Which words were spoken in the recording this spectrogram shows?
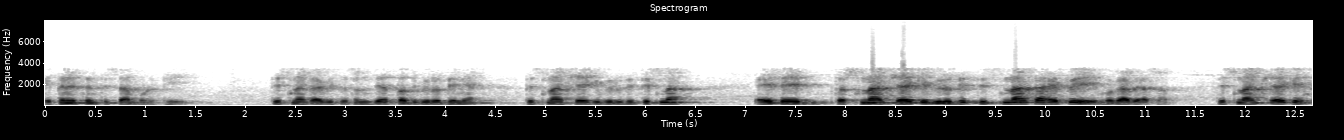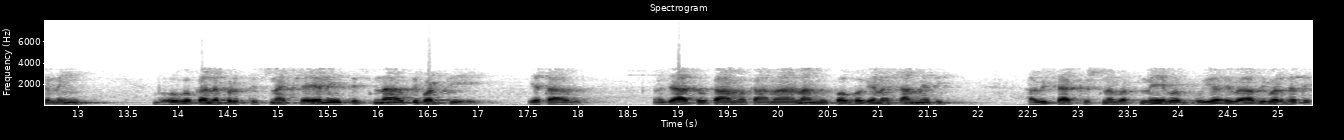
इतने इतने तृष्णा बढ़ती है। तृष्णा का विशेषण दिया, तद विरोधी न्याय। तृष्णा क्षय की विरोधी तृष्णा। ऐसे तृष्णा क्षय के विरोधी तृष्णा का हेतु है भोगाभ्यास। तृष्णा क्षय के हेतु नहीं। भोग करने पर तृष्णा क्षय नहीं, तृष्णा होती बढ़ती है। यथा जातु काम कामान उपभोगे न साम्यति हविषा कृष्ण वर्तने भूय एव अभिवर्धते।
